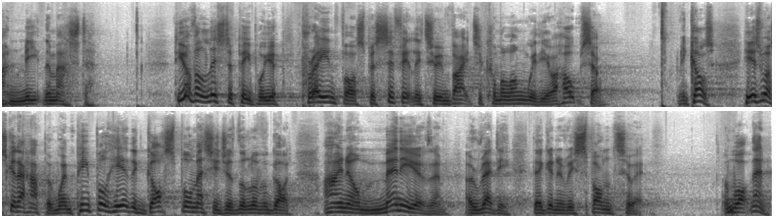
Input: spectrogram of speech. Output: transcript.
and meet the Master. Do you have a list of people you're praying for specifically to invite to come along with you? I hope so. Because here's what's going to happen when people hear the gospel message of the love of God, I know many of them are ready. They're going to respond to it. And what then?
